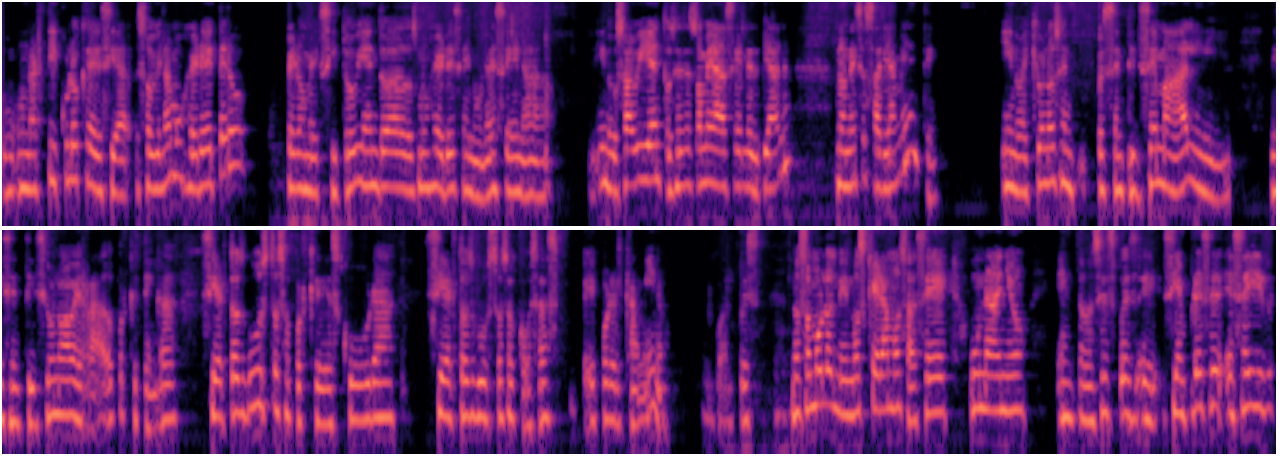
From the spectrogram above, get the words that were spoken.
un artículo que decía, soy una mujer hetero, pero me excito viendo a dos mujeres en una escena y no sabía, entonces eso me hace lesbiana. No necesariamente y no hay que uno pues, sentirse mal ni, ni sentirse uno aberrado porque tenga ciertos gustos o porque descubra ciertos gustos o cosas eh, por el camino. Igual, pues no somos los mismos que éramos hace un año, entonces pues eh, siempre ese, ir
